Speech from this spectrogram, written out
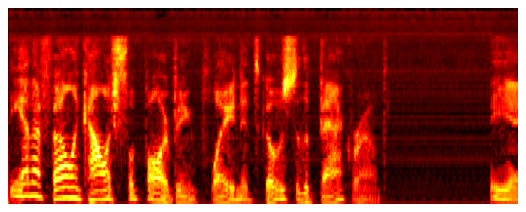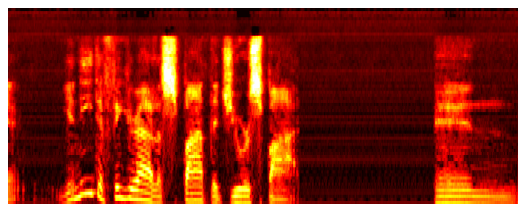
the NFL and college football are being played and it goes to the background. Yeah, you need to figure out a spot that's your spot. And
